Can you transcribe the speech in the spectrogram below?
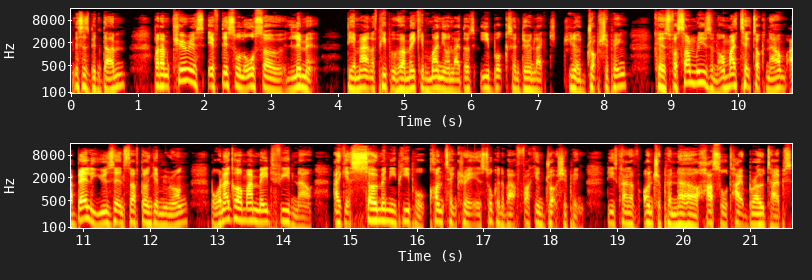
this has been done, but I'm curious if this will also limit the amount of people who are making money on like those ebooks and doing like you know drop shipping. Because for some reason on my tiktok now i barely use it and stuff don't get me wrong. But when i go on my made feed now i get so many people content creators talking about fucking drop shipping. These kind of entrepreneur hustle type bro types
